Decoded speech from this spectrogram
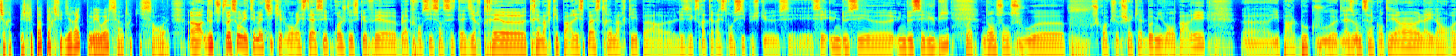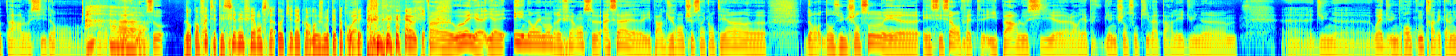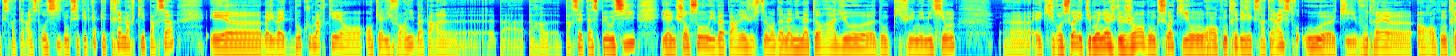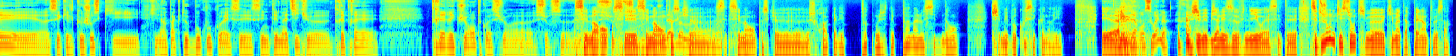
Je je l'ai pas perçu direct, mais ouais, c'est un truc qui se sent, ouais. Alors, de toute façon, les thématiques, elles vont rester assez proches de ce que fait euh, Black Francis, hein, c'est-à-dire très, euh, très marqué par l'espace, très marqué par euh, les extraterrestres aussi, puisque c'est une, de ses, euh, une de ses lubies, Ouais. dans le sens où pff, je crois que sur chaque album, il va en parler. Il parle beaucoup de la zone 51, là, il en reparle aussi dans, dans- dans Ah. un morceau. Donc en Ouais. fait, c'était ces références-là. Ok, d'accord. Donc je m'étais pas trompé. Enfin, euh, ouais, ouais, il y a- il y, a énormément de références euh, à ça. Euh, Il parle du Ranch 51 euh, dans, dans une chanson, et, euh, et c'est ça en fait. Il parle aussi. alors, y, il y a une chanson qui va parler d'une. Euh, d'une euh, ouais d'une rencontre avec un extraterrestre aussi. Donc c'est quelqu'un qui est très marqué par ça. Et euh, bah, il va être beaucoup marqué en, en Californie bah, par, euh, par, par, euh, par cet aspect aussi. Il y a une chanson où il va parler justement d'un animateur radio donc qui fait une émission euh, et qui reçoit les témoignages de gens, donc soit qui ont rencontré des extraterrestres ou euh, qui voudraient euh, en rencontrer, et c'est quelque chose qui, qui l'impacte beaucoup, quoi. Et c'est c'est une thématique très très très récurrente, quoi, sur sur ce. C'est marrant. C'est beaucoup marrant parce que hein. Ouais. c'est- marrant parce que je crois qu'à l'époque, moi, j'étais pas mal aussi dedans. J'aimais beaucoup ces conneries. Et bien Roswell? Ah, j'aimais bien les ovnis. Ouais, c'était. C'est toujours une question qui me qui m'interpelle un peu ça.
